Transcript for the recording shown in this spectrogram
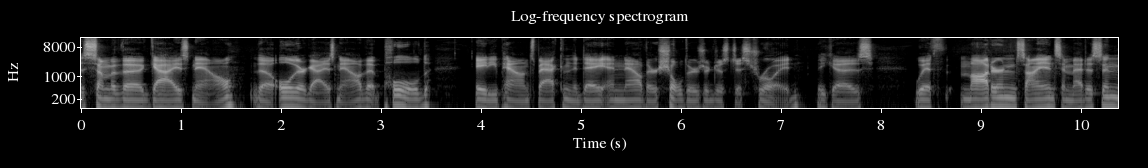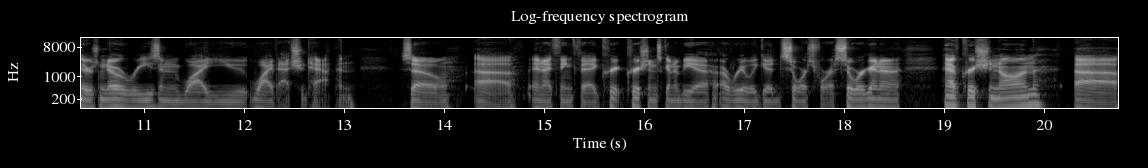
some of the guys now, the older guys now that pulled 80 pounds back in the day and now their shoulders are just destroyed because with modern science and medicine there's no reason why you why that should happen. So, uh, and I think that Christian's going to be a, a really good source for us. So we're going to have Christian on. Uh,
